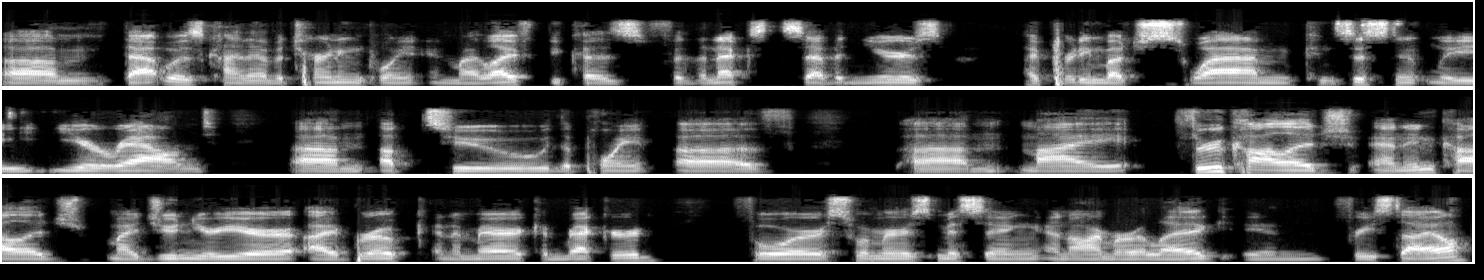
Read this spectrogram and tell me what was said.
um, that was kind of a turning point in my life because for the next seven years, I pretty much swam consistently year round um, up to the point of um, my through college and in college, my junior year, I broke an American record for swimmers missing an arm or a leg in freestyle.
